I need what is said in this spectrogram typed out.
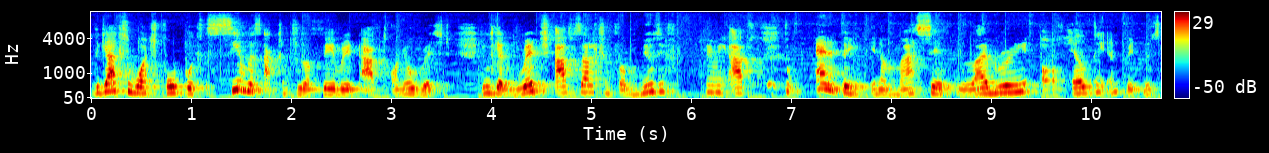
the Galaxy Watch 4 puts seamless access to your favorite apps on your wrist. You'll get rich app selection from music streaming apps to anything in a massive library of healthy and fitness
